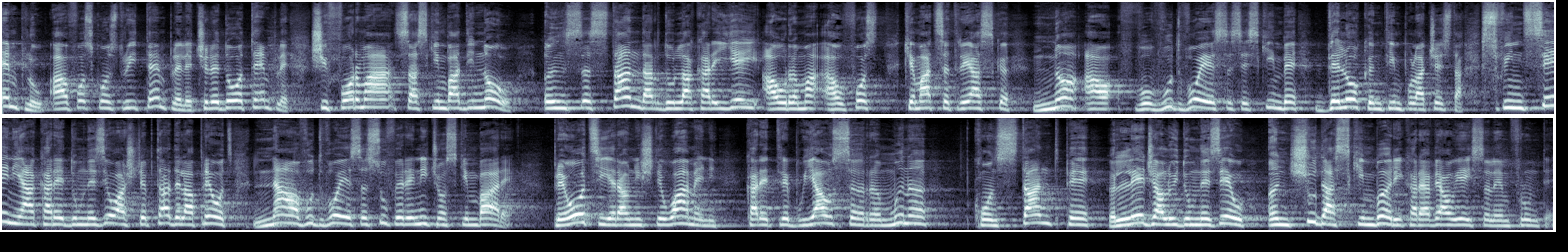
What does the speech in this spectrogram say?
templu, a fost construit templele, cele două temple și forma s-a schimbat din nou. Însă standardul la care ei au, răma, au fost chemați să trăiască nu au avut voie să se schimbe deloc în timpul acesta. Sfințenia care Dumnezeu aștepta de la preoți n-a avut voie să sufere nicio schimbare. Preoții erau niște oameni care trebuiau să rămână constant pe legea lui Dumnezeu, în ciuda schimbării care aveau ei să le înfrunte.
